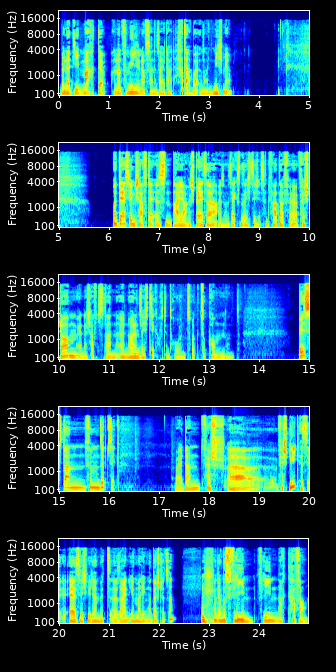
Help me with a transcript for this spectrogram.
wenn er die Macht der anderen Familien auf seiner Seite hat. Hat er aber irgendwann nicht mehr. Und deswegen schafft er es ein paar Jahre später, also 66 ist sein Vater ver verstorben, und er schafft es dann äh, 69 auf den Thron zurückzukommen und bis dann 75. Weil dann vers äh, verspielt er, er, sich wieder mit äh, seinen ehemaligen Unterstützern. und er muss fliehen, fliehen nach Kaffa.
